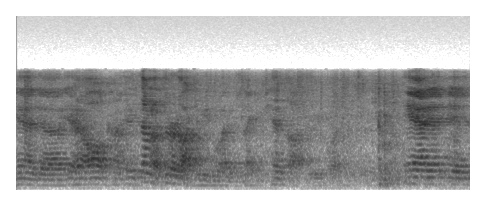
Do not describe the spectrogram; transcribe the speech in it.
And uh, it had all kind, it's not a third octave equalizer, it's like a tenth octave. And it, it,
